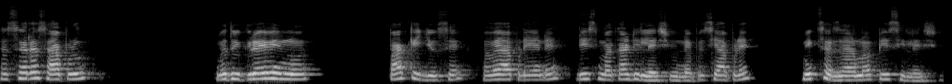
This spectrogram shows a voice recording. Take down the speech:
તો સરસ આપણું બધું ગ્રેવીનું પાકી ગયું છે. હવે આપણે એને ડીશમાં કાઢી લઈશું ને પછી આપણે મિક્સર જારમાં પીસી લઈશું.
